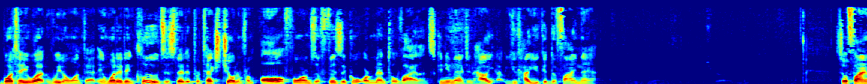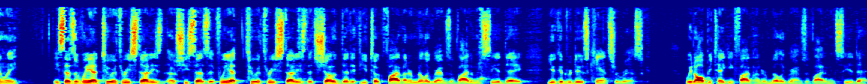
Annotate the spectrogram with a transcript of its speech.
Boy, I'll tell you what, we don't want that. And what it includes is that it protects children from all forms of physical or mental violence. Can you imagine how you, how you could define that? So finally, he says if we had two or three studies, uh, she says if we had two or three studies that showed that if you took 500 milligrams of vitamin C a day, you could reduce cancer risk. We'd all be taking 500 milligrams of vitamin C a day.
